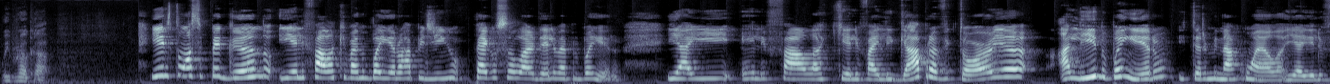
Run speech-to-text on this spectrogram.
We broke up. E eles estão lá se pegando e ele fala que vai no banheiro rapidinho, pega o celular dele e vai pro banheiro. E aí ele fala que ele vai ligar pra Victoria ali no banheiro e terminar com ela. E aí ele,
